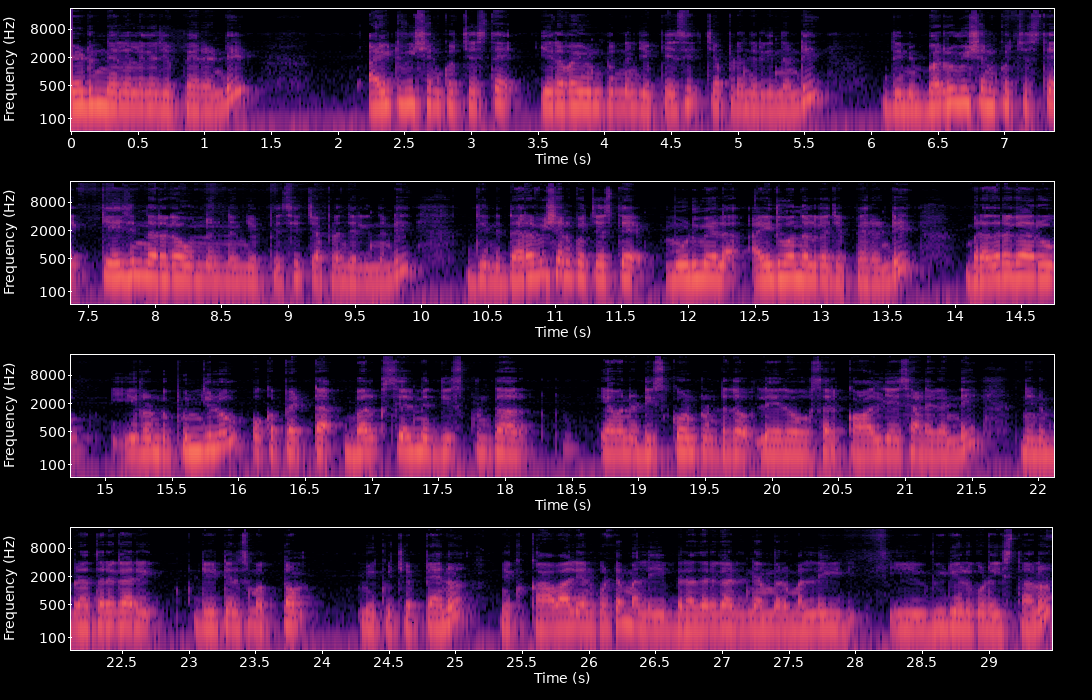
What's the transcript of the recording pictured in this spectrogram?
ఏడు నెలలుగా చెప్పారండి. హైట్ విషయానికి వచ్చేస్తే ఇరవై ఉంటుందని చెప్పేసి చెప్పడం జరిగిందండి. దీని బరువు విషయానికి వచ్చేస్తే కేజీన్నరగా ఉందని చెప్పేసి చెప్పడం జరిగిందండి. దీని ధర విషయానికి వచ్చేస్తే మూడు వేల ఐదు వందలుగా చెప్పారండి. బ్రదర్ గారు ఈ రెండు పుంజులు ఒక పెట్ట బల్క్ సేల్ మీద తీసుకుంటారు. ఏమైనా డిస్కౌంట్ ఉంటుందో లేదో ఒకసారి కాల్ చేసి అడగండి. నేను బ్రదర్ గారి డీటెయిల్స్ మొత్తం మీకు చెప్పాను. మీకు కావాలి అనుకుంటే మళ్ళీ బ్రదర్ గారి నెంబర్ మళ్ళీ ఈ- ఈ వీడియోలు కూడా ఇస్తాను.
